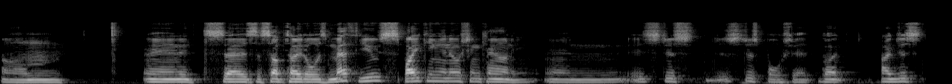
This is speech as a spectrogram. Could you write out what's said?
Um, and it says the subtitle is Meth Use Spiking in Ocean County. And it's just, it's just bullshit. But I just,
